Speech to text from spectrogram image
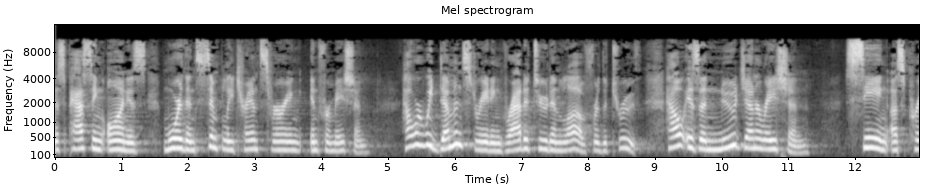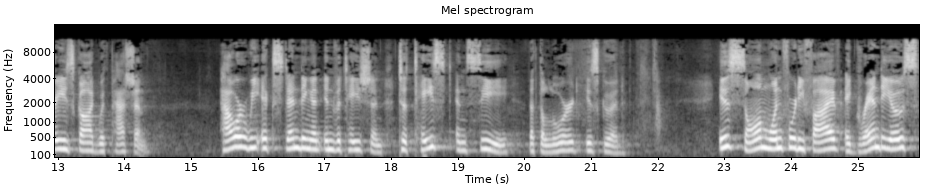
This passing on is more than simply transferring information. How are we demonstrating gratitude and love for the truth? How is a new generation seeing us praise God with passion? How are we extending an invitation to taste and see that the Lord is good? Is Psalm 145 a grandiose,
